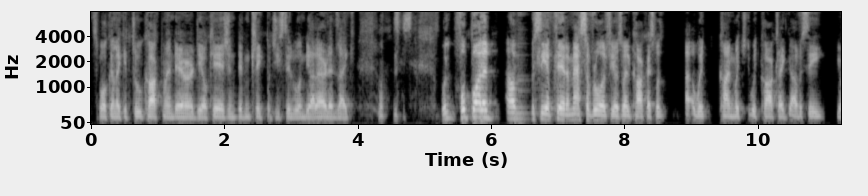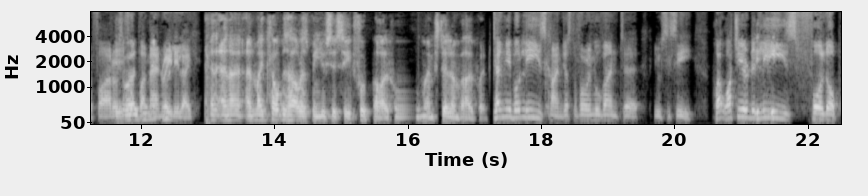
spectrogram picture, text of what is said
spoken like a true Corkman there. The occasion didn't click, but you still won the All Ireland. Like, well, football had obviously have played a massive role for you as well, Cork. Suppose uh, with Con with, with Cork? Like obviously your father was a well, football man, really. Like, and and, I, and my club has always been UCC football, whom I'm still involved with. Tell me about Lees, Con, just before we move on to UCC. What what year did Lees fold up?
